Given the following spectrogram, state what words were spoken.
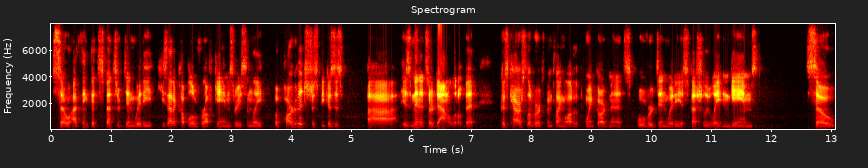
So I think that Spencer Dinwiddie, he's had a couple of rough games recently, but part of it's just because his uh, his minutes are down a little bit because Caris LeVert's been playing a lot of the point guard minutes over Dinwiddie, especially late in games. So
